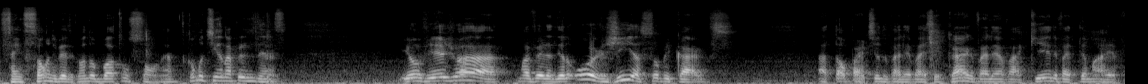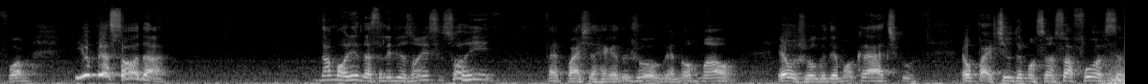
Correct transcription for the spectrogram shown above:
sem som, de vez em quando eu boto um som, né? Como tinha na presidência. E eu vejo a, uma verdadeira orgia sobre cargos. A tal partido vai levar esse cargo, vai levar aquele, vai ter uma reforma. E o pessoal da, da maioria das televisões sorri. Faz parte da regra do jogo, é normal, é o jogo democrático, é o partido demonstrando a sua força.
